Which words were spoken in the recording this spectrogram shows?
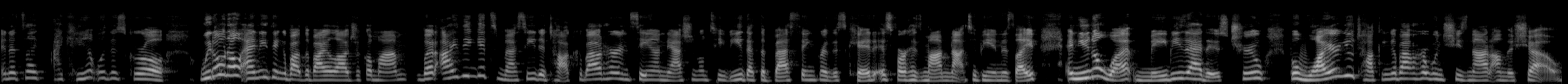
And it's like, I can't with this girl. We don't know anything about the biological mom but I think it's messy to talk about her and say on national TV that the best thing for this kid is for his mom not to be in his life. And you know what? Maybe that is true, but why are you talking about her when she's not on the show?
